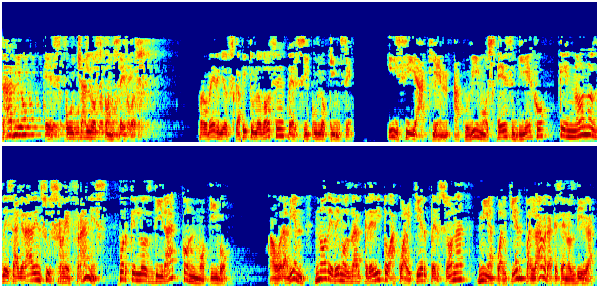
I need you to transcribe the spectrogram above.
sabio escucha los consejos. Proverbios capítulo 12, versículo 15. Y si a quien acudimos es viejo, que no nos desagraden sus refranes, porque los dirá con motivo. Ahora bien, no debemos dar crédito a cualquier persona ni a cualquier palabra que se nos diga,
